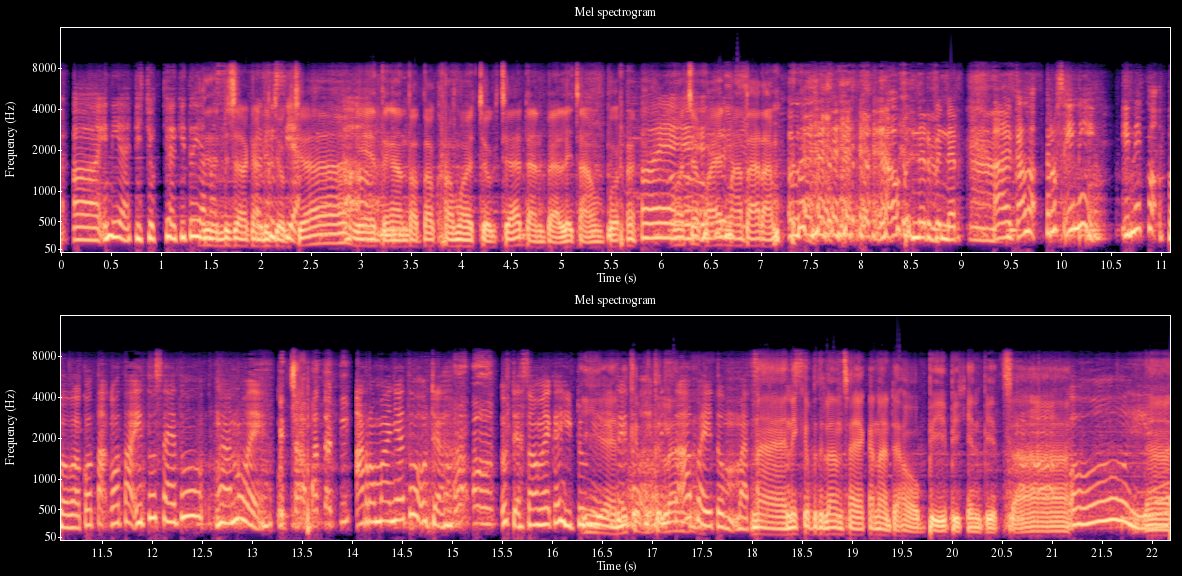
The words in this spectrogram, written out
eh, ini ya di Jogja gitu ya, Mas? dibesarkan di ya? Jogja, Oh. ya, dengan Toto Kromo Jogja dan Bali campur. Oh, eh, Mojopahit Mataram. oh bener-bener. Eh, kalau terus ini, ini kok bawa kotak-kotak itu saya tuh nganu eh, tadi? aromanya tuh udah Oh, udah sampai ke hidung. Iya, Itu- ini itu kebetulan- pizza apa itu, Mas? Nah, ini kebetulan saya kan ada hobi bikin pizza. Oh iya. Nah,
